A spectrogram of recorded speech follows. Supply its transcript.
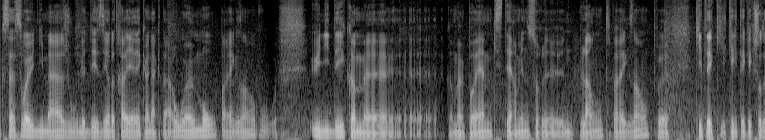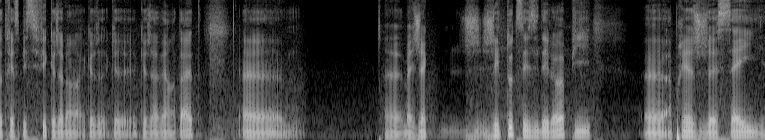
que ce soit une image ou le désir de travailler avec un acteur, ou un mot, par exemple, ou une idée comme, euh, comme un poème qui se termine sur une, plante, par exemple, euh, qui, était, qui, était quelque chose de très spécifique que j'avais que, que, que j'avais en tête. Euh, ben, j'ai toutes ces idées-là, puis euh, après, j'essaye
